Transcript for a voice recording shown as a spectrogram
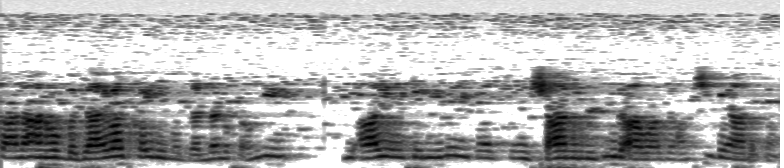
تعالی عنہ بجائے وقت خیر مدلل قومی یہ آیے کریمے کا شان نزول آواز ہمشی بیان ہیں۔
